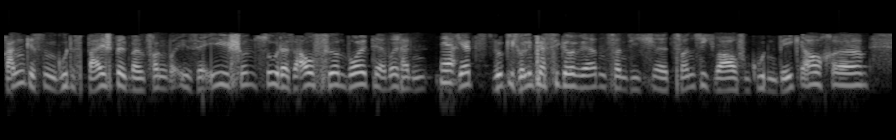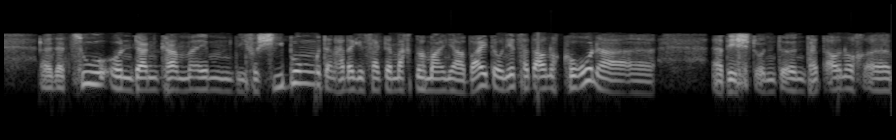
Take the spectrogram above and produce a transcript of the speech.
Frank ist ein gutes Beispiel. Beim Frank ist ja eh schon so, dass er aufhören wollte. Er wollte halt ja. jetzt wirklich Olympiasieger werden. 2020 war auf einem guten Weg auch äh, äh, dazu. Und dann kam eben die Verschiebung. Dann hat er gesagt, er macht noch mal ein Jahr weiter. Und jetzt hat er auch noch Corona äh, erwischt und, und hat auch noch äh,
